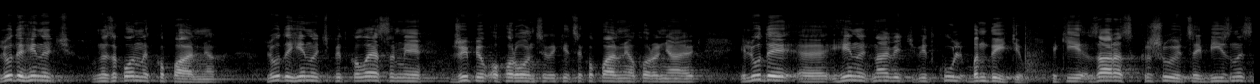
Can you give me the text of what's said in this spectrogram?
Люди гинуть в незаконних копальнях, люди гинуть під колесами джипів охоронців, які ці копальні охороняють. І люди е, гинуть навіть від куль бандитів, які зараз кришують цей бізнес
